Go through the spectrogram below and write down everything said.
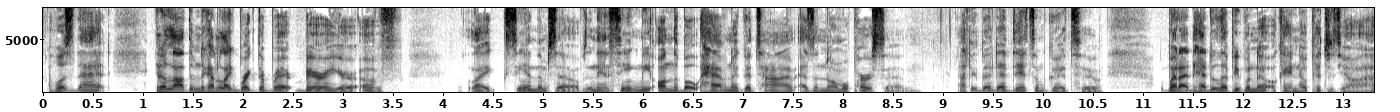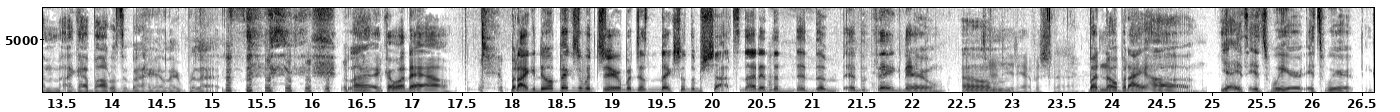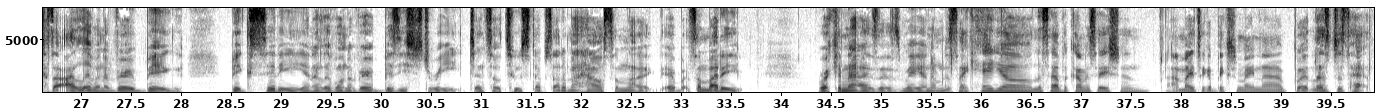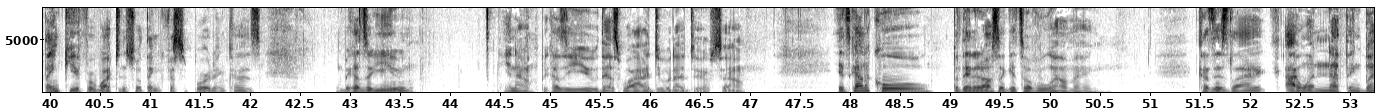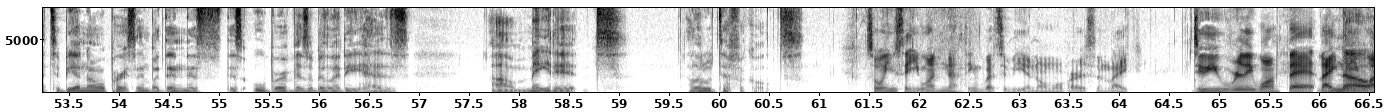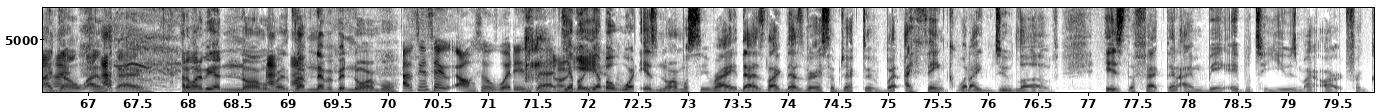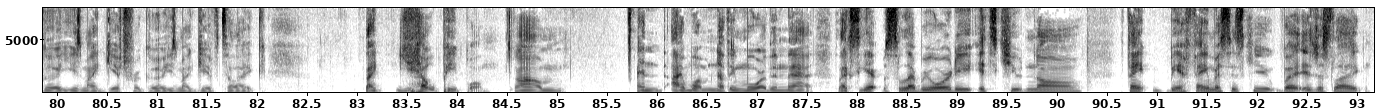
was that it allowed them to kind of like break the bar- barrier of like seeing themselves and then seeing me on the boat having a good time as a normal person. I think that that did some good too. But I had to let people know, okay, no pictures, y'all. I'm I got bottles in my hand, like relax, like come on now. But I can do a picture with you, but just make sure them shots not in the in the in the thing now. Um, I did have a shot. but no, but I uh yeah, it's it's weird. It's weird because I, I live in a very big big city and I live on a very busy street, and so two steps out of my house, I'm like, somebody recognizes me, and I'm just like, hey y'all, let's have a conversation. I might take a picture, might not, but let's just ha- thank you for watching the show. Thank you for supporting, because because of you, you know, because of you, that's why I do what I do. So it's kind of cool, but then it also gets overwhelming because it's like I want nothing but to be a normal person, but then this this Uber visibility has um, made it a little difficult. So when you say you want nothing but to be a normal person, like, do you really want that? Like, do you no, want I don't. I, okay, I don't want to be a normal person. 'cause I've never been normal. I was gonna say also, what is that? Yeah, but yeah. yeah. but what is normalcy, right? That's like that's very subjective. But I think what I do love is the fact that I'm being able to use my art for good, use my gift for good, use my gift to like like help people. Um and I want nothing more than that. Like ce- celebrity, it's cute and all. Fam- being famous is cute, but it's just like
